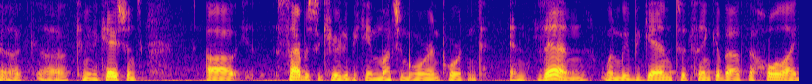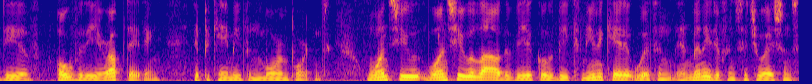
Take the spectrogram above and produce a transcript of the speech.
uh, communications, uh, cybersecurity became much more important. And then, when we began to think about the whole idea of over-the-air updating, it became even more important. Once you once you allow the vehicle to be communicated with in, in many different situations,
